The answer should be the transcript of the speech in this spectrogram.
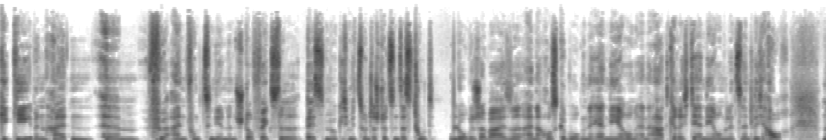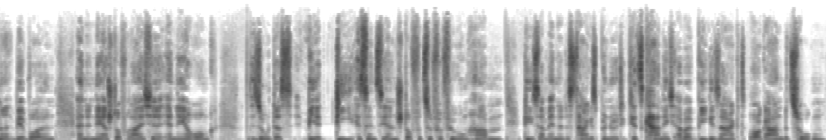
Gegebenheiten ähm, für einen funktionierenden Stoffwechsel bestmöglich mit zu unterstützen. Das tut logischerweise eine ausgewogene Ernährung, eine artgerechte Ernährung letztendlich auch. Ne? Wir wollen eine nährstoffreiche Ernährung, so dass wir die essentiellen Stoffe zur Verfügung haben, die es am Ende des Tages benötigt. Jetzt kann ich aber, wie gesagt, organbezogen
